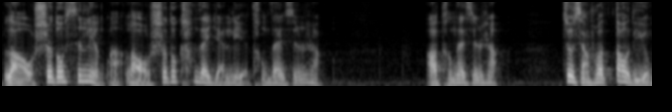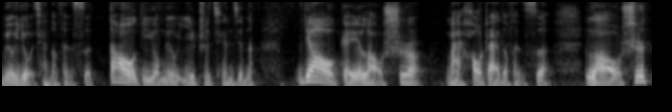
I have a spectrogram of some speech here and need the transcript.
老师都心领了，老师都看在眼里，疼在心上，啊，疼在心上，就想说到底有没有有钱的粉丝，到底有没有一掷千金的，要给老师买豪宅的粉丝。老师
